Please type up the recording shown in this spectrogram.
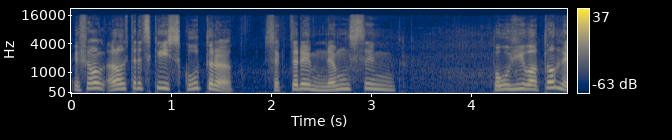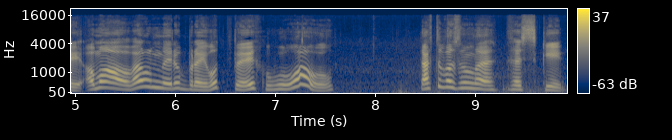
když mám elektrický skútr, se kterým nemusím používat nohy a má velmi dobrý odpich, wow, tak to vezmeme hezky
